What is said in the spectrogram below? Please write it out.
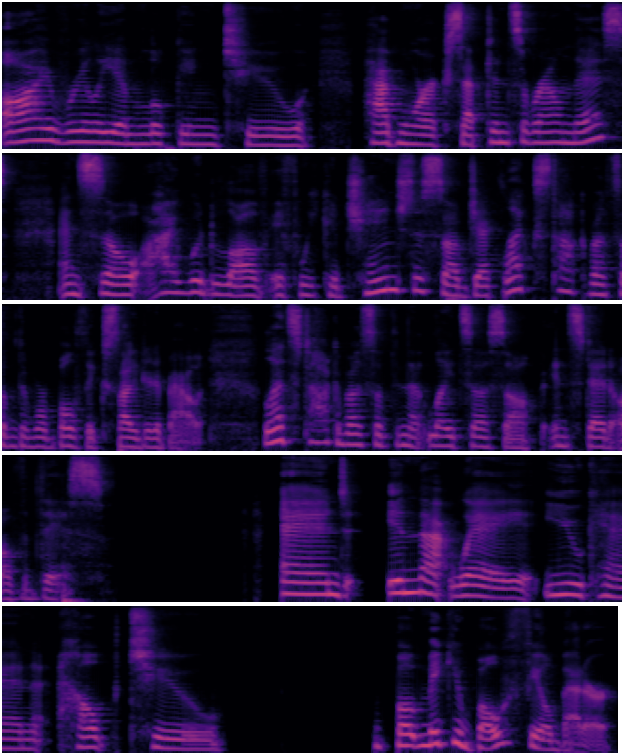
I really am looking to have more acceptance around this. And so I would love if we could change the subject. Let's talk about something we're both excited about. Let's talk about something that lights us up instead of this. And in that way, you can help to but make you both feel better.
